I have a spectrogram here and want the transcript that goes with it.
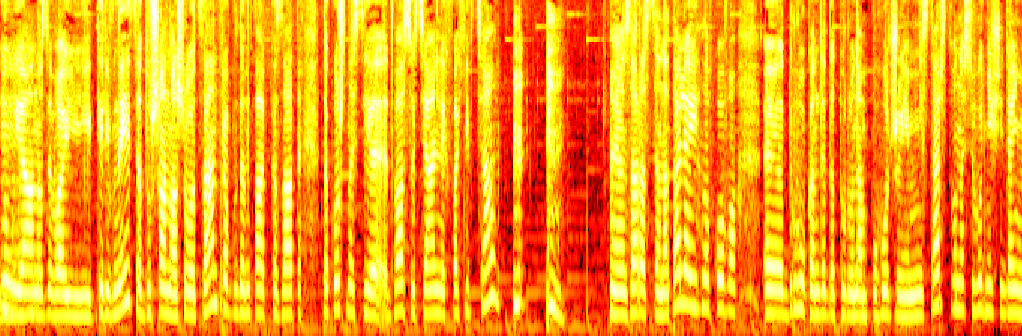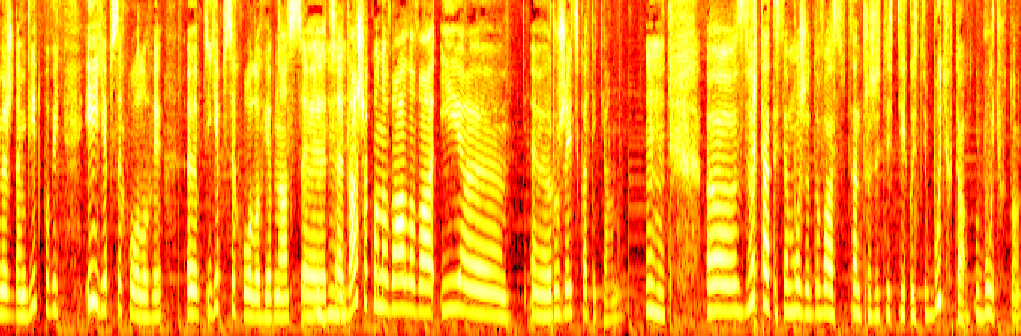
ну я називаю її керівниця, душа нашого центру, будемо так казати. Також у нас є два соціальних фахівця. Е, Зараз це Наталя Іглакова. Е, Другу кандидатуру нам погоджує міністерство на сьогоднішній день. Ми ждемо відповідь. І є психологи. Є психологи в нас. Е, Це Даша Коновалова і Ружицька Тетяна. Мгм. Е, Звертатися може до вас в центр життєстійкості будь-хто, Будь-хто.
